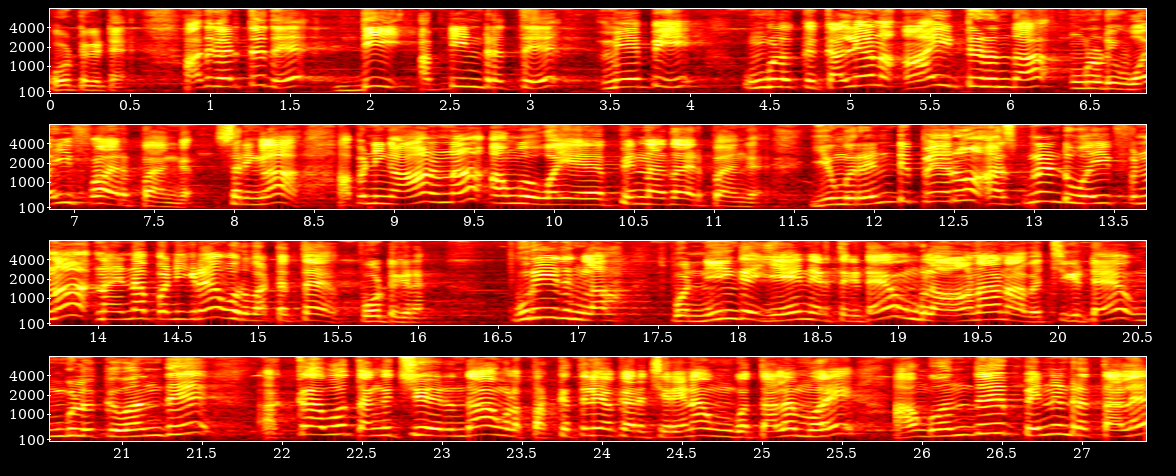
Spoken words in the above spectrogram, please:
போட்டுக்கிட்டேன். அதுக்கு அடுத்தது டி அப்படின்றது மேபி உங்களுக்கு கல்யாணம் ஆயிட்டு இருந்தால் உங்களுடைய ஒய்ஃபாக இருப்பாங்க. சரிங்களா? அப்போ நீங்கள் ஆணுன்னா அவங்க ஒய் பெண்ணாக தான் இருப்பாங்க. இவங்க ரெண்டு பேரும் ஹஸ்பண்ட் ஒய்ஃப்னா நான் என்ன பண்ணிக்கிறேன்? ஒரு வட்டத்தை போட்டுக்கிறேன். புரியுதுங்களா? இப்போ நீங்கள் ஏன்னு எடுத்துக்கிட்டேன் உங்களை ஆனால் நான் வச்சுக்கிட்டேன். உங்களுக்கு வந்து அக்காவோ தங்கச்சியோ இருந்தால் அவங்கள பக்கத்துலேயே உட்கார வச்சுக்கிறேன் ஏன்னா உங்கள் தலைமுறை அவங்க வந்து பெண்ணுன்ற தலை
